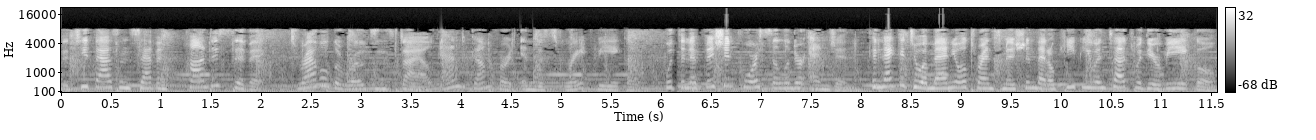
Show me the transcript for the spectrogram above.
the 2007 Honda Civic. Travel the roads in style and comfort in this great vehicle. With an efficient four-cylinder engine connected to a manual transmission that'll keep you in touch with your vehicle.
